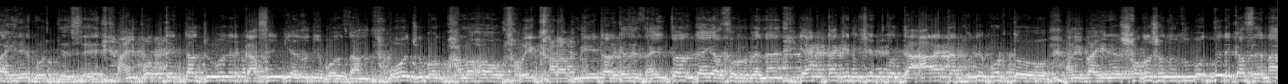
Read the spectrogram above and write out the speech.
বাইরে ঘুরতেছে। আমি প্রত্যেকটা যুবকের কাছে গিয়ে যদি বলতাম, ও যুবক, ভালো হও, ওই খারাপ মেয়েটার কাছে যাই তো যাইয়া চলবে না। একটাকে নিষেধ করতে আর একটা ঢুকে পড়তো। আমি বাহিরের শত শত যুবকদের কাছে না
